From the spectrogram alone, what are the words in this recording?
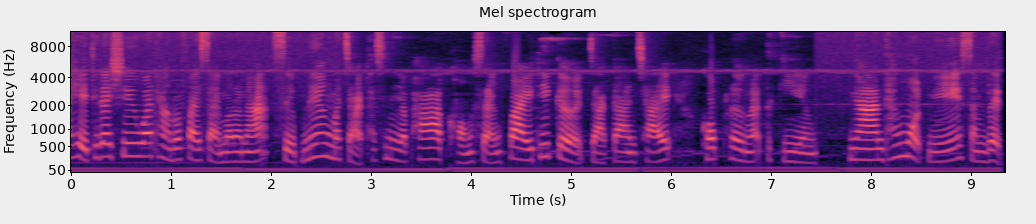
าเหตุที่ได้ชื่อว่าทางรถไฟสายมรณะ สืบเนื่องมาจากทัศนียภาพของแสงไฟที่เกิดจากการใช้คบเพลิงและตะเกียง งานทั้งหมดนี้สำเร็จ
